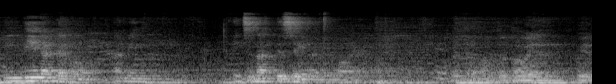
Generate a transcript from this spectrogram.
Hindi na gano'n. I mean, it's not the same anymore. Totoo, totoo yan, Kuya.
